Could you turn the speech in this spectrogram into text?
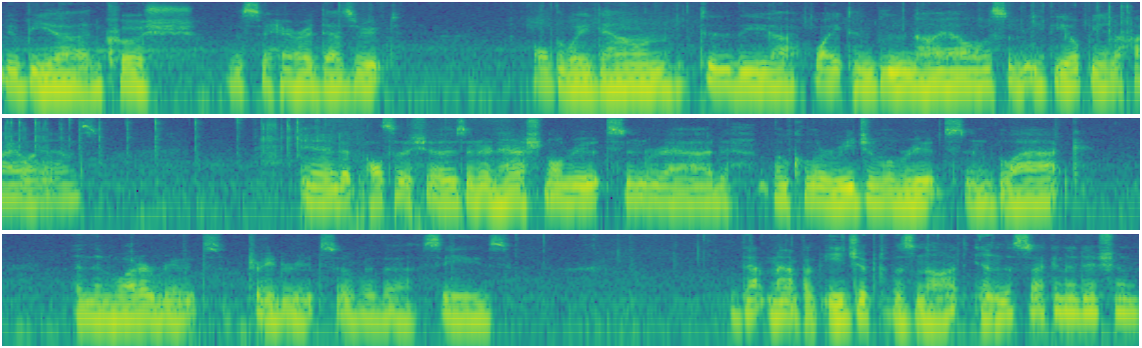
Nubia and Kush, the Sahara Desert, all the way down to the uh, White and Blue Niles and the Ethiopian highlands. And it also shows international routes in red, local or regional routes in black, and then water routes, trade routes over the seas. That map of Egypt was not in the second edition.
